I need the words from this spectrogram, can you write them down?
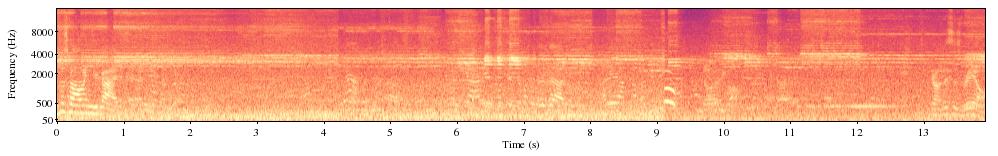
I'm just following you guys. Woo! Yo, this is real.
